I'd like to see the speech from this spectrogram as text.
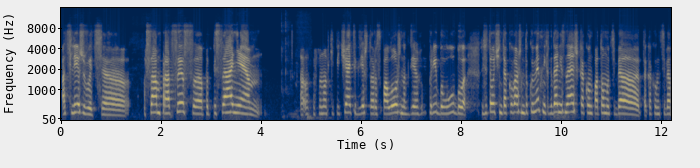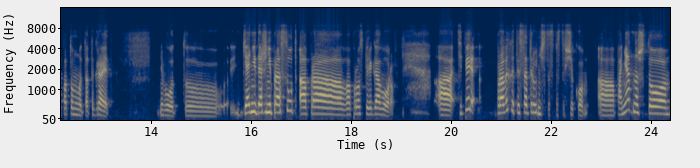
отслеживать э, сам процесс э, подписания постановки печати, где что расположено, где прибыло, убыло. То есть это очень такой важный документ, никогда не знаешь, как он потом у тебя, как он тебя потом это отыграет. Вот. Э, я не, даже не про суд, а про вопрос переговоров. А, теперь про выход из сотрудничества с поставщиком. А, понятно, что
